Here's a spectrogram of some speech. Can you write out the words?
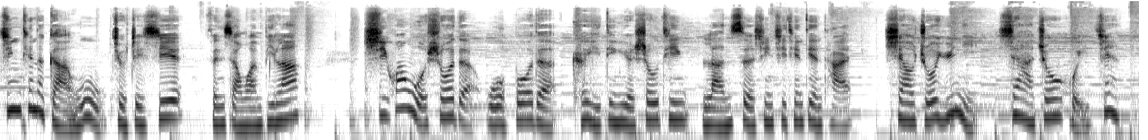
今天的感悟就这些，分享完毕啦。喜欢我说的、我播的，可以订阅收听蓝色星期天电台。小卓与你下周回见。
